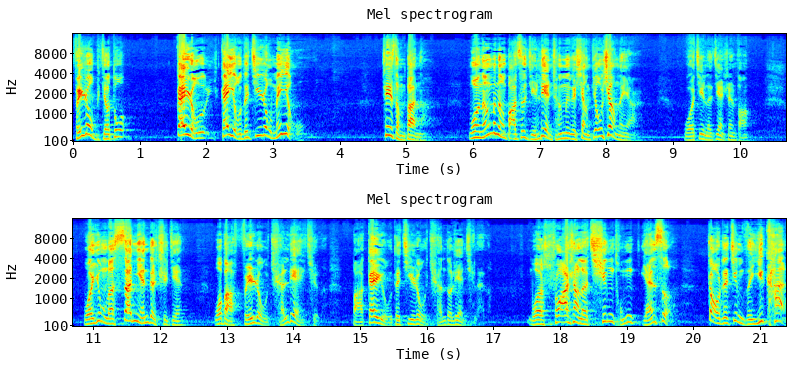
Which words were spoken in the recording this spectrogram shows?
肥肉比较多，该有该有的肌肉没有，这怎么办呢？我能不能把自己练成那个像雕像那样？我进了健身房，我用了三年的时间，我把肥肉全练下去了，把该有的肌肉全都练起来了。我刷上了青铜颜色，照着镜子一看，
